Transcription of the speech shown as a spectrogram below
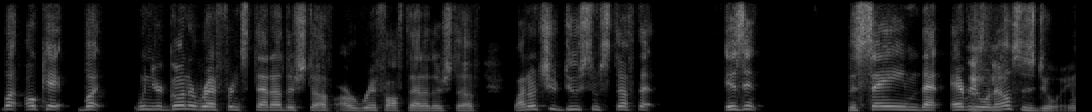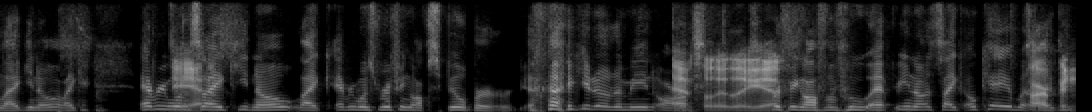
But okay but when you're going to reference that other stuff or riff off that other stuff why don't you do some stuff that isn't the same that everyone else is doing? Like you know like everyone's Yeah. like you know like everyone's riffing off spielberg like you know what i mean or Absolutely. Yeah. riffing off of who you know it's like okay but like, Carpenter,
